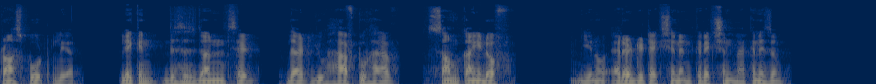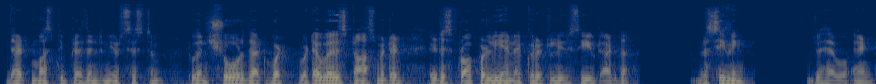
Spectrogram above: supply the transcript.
transport layer لیکن this is done said that you have to have some kind of no error detection and correction mechanism that must be present in your system to ensure that what whatever is transmitted it is properly and acknowledged at جو اینڈ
